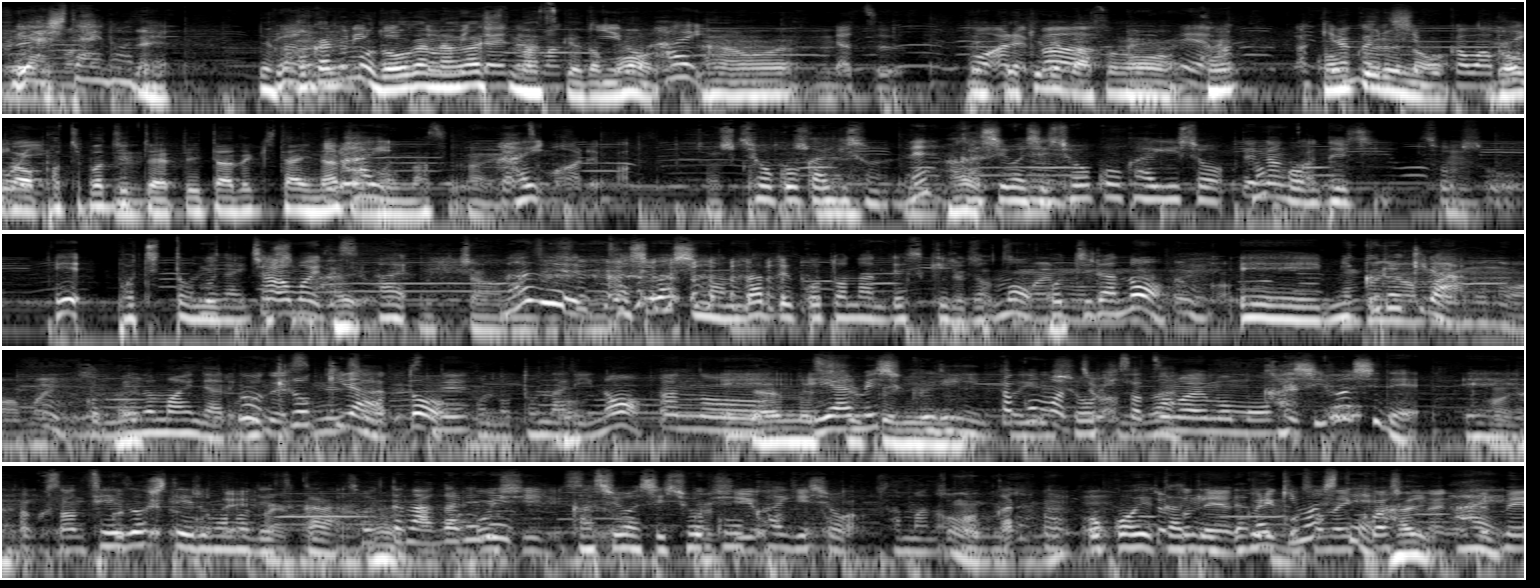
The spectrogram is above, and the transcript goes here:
増やしたいので、で他にも動画流してますけども、はい。あのやつもあれできればば、そのねコンあコンクールの動画をポチポチっとやっていただきたいなと思います。はい。やつもあれば。商工会議所のね、はい。柏市商工会議所で、なのんかね、ホームページ。そうそう。へポチッとお願いいたしま。す。はい。なぜ柏市なんだということなんですけれども、こちらの、えー、ミクロキラー、この目の前にあるミクロキラーとこの隣の、あの、えー、エアメシクリーンという商品はまいもも結構柏市で、えー製造しているものですから、はいそういった流れで柏市商工会議所様の方からお声かけいただきまして、はい。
